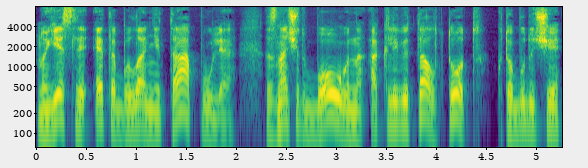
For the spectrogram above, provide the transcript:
Но если это была не та пуля, значит Боуэна оклеветал тот, кто, будучи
